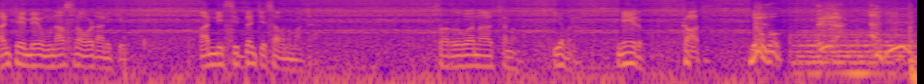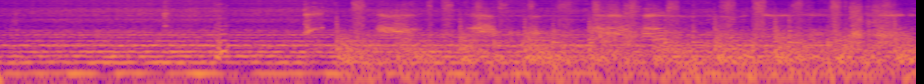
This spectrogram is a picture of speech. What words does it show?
అంటే మేము నాశనం అవ్వడానికి అన్ని సిద్ధం చేశామన్నమాట. సర్వనాశనం. ఎవరు? మీరు. కాదు. నువ్వు. Thank you.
